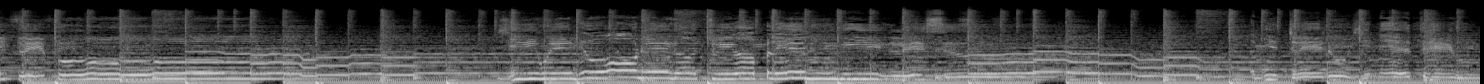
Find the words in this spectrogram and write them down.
စိတ်တွေဖို့ရီဝေမျိုးတွေကကြွေအပလင်းလူကြီးလေးစုအမြင့်တွေလို့ရင်နေသေးဘူး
